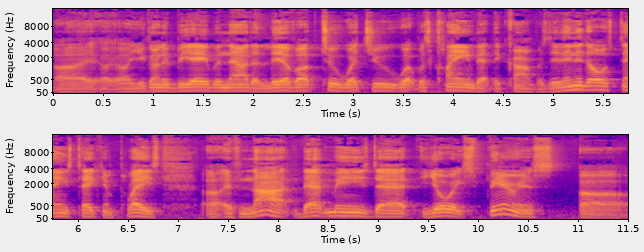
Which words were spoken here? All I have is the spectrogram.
Uh, are you going to be able now to live up to what you what was claimed at the conference? Did any of those things taking place? Uh, if not, that means that your experience uh,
